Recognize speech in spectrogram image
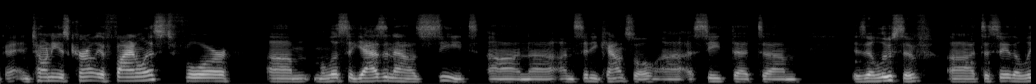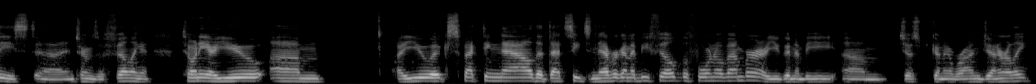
Okay. And Tony is currently a finalist for um, Melissa Yasinow's seat on uh, on City Council, uh, a seat that. Um, is elusive, uh, to say the least, uh, in terms of filling it. Tony, are you um, are you expecting now that that seat's never going to be filled before November? Are you going to be um, just going to run generally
